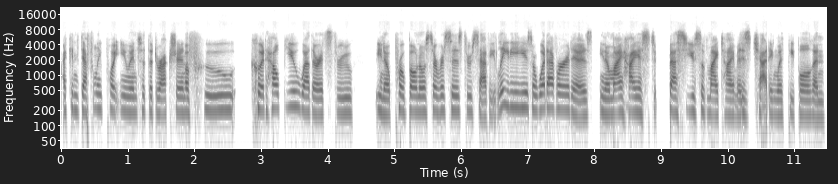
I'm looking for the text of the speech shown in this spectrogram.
I can definitely point you into the direction of who could help you, whether it's through you know, pro bono services through Savvy Ladies or whatever it is. You know, my highest, best use of my time is chatting with people and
